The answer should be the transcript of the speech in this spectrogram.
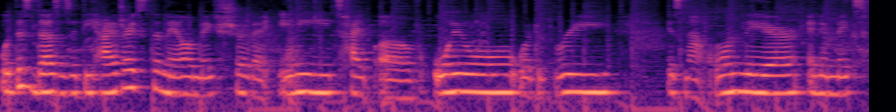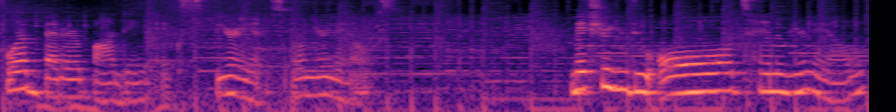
what this does is it dehydrates the nail and makes sure that any type of oil or debris is not on there and it makes for a better bonding experience on your nails. Make sure you do all 10 of your nails.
